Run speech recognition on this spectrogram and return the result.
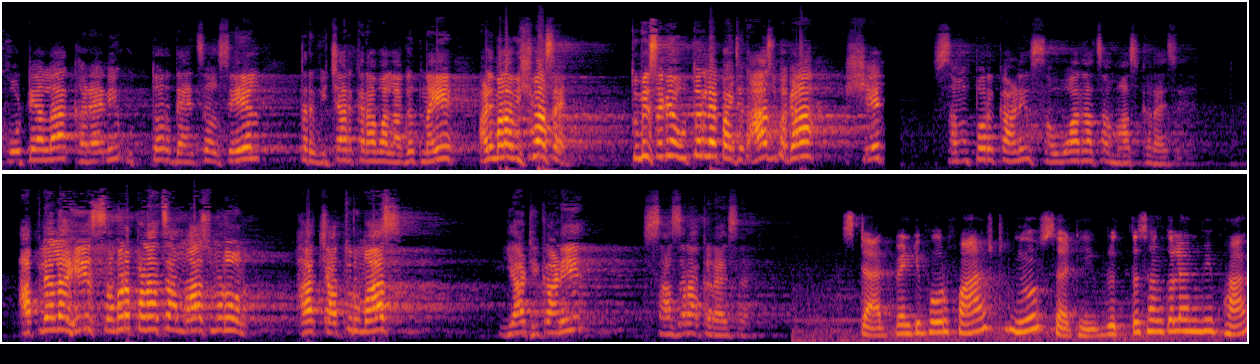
खोट्याला खऱ्याने उत्तर द्यायचं असेल तर विचार करावा लागत नाही. आणि मला विश्वास आहे तुम्ही सगळे उतरले पाहिजेत. आज बघा शेत संपर्क आणि संवादाचा मास करायचा आहे. आपल्याला हे समर्पणाचा मास म्हणून हा चातुर्मास या ठिकाणी साजरा करायचा आहे. स्टार ट्वेंटी फोर फास्ट न्यूजसाठी वृत्तसंकलन विभाग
